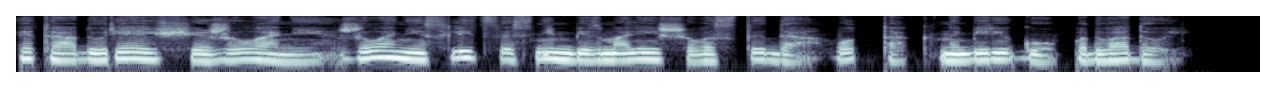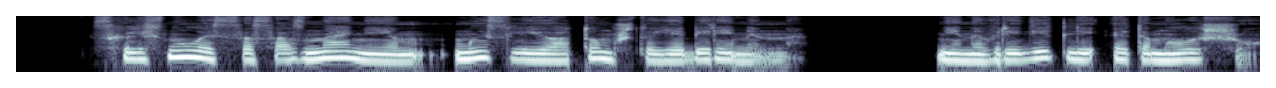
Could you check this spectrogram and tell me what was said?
это одуряющее желание, желание слиться с ним без малейшего стыда, вот так, на берегу, под водой. Схлестнулась с осознанием, мыслью о том, что я беременна. Не навредит ли это малышу?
